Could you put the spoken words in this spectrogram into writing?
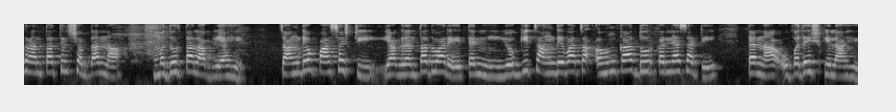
ग्रंथातील शब्दांना मधुरता लाभली आहे. चांगदेव पासष्टी या ग्रंथाद्वारे त्यांनी योगी चांगदेवाचा अहंकार दूर करण्यासाठी त्यांना उपदेश केला आहे.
